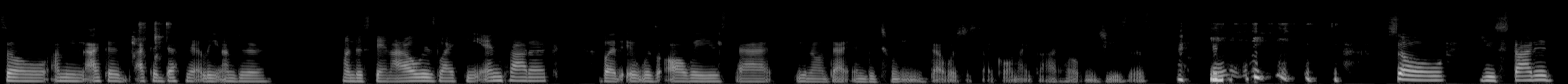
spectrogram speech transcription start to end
So I mean, I could, I could definitely under understand. I always like the end product, but it was always that, you know, that in between that was just like, oh my God, help me, Jesus. So you started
